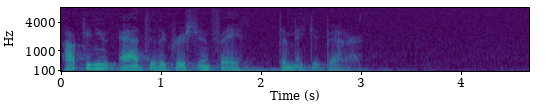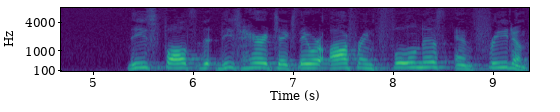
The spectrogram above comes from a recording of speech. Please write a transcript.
How can you add to the Christian faith to make it better? These false, these heretics, they were offering fullness and freedom,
